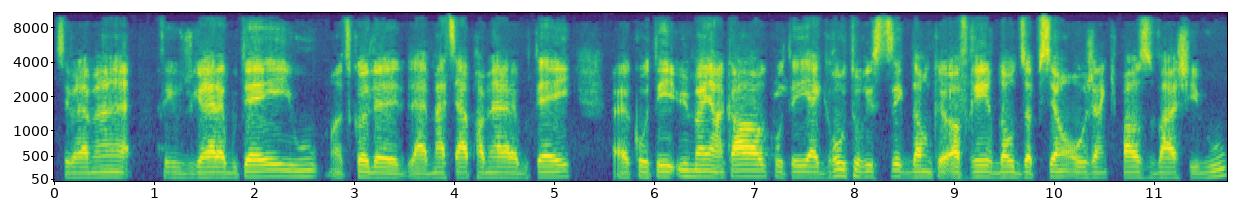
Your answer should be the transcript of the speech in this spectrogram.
C'est vraiment du grès à la bouteille ou en tout cas de, la matière première à la bouteille. Euh, côté humain encore, côté agro-touristique, donc euh, offrir d'autres options aux gens qui passent vers chez vous.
